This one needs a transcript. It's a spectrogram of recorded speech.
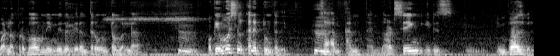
వాళ్ళ ప్రభావం నీ మీద నిరంతరం ఉండటం వల్ల. ఒక ఎమోషనల్ కనెక్ట్ ఉంటుంది. So I'm not saying it is impossible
